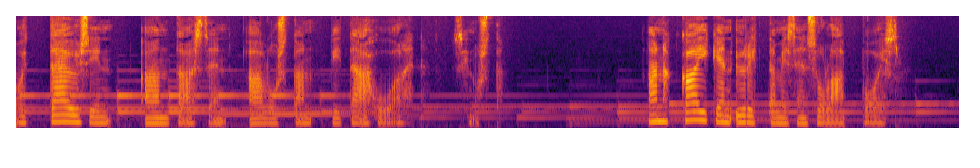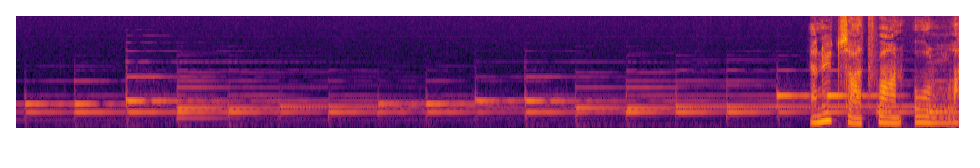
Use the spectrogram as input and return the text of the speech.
Voit täysin antaa sen alustan pitää huolen sinusta. Anna kaiken yrittämisen sulaa pois. Nyt saat vaan olla.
